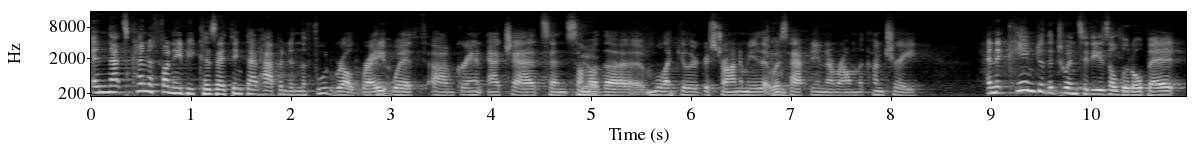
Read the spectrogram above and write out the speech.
And that's kind of funny because I think that happened in the food world, right? With um, Grant Achatz and some Yeah. of the molecular gastronomy that was happening around the country. And it came to the Twin Cities a little bit.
